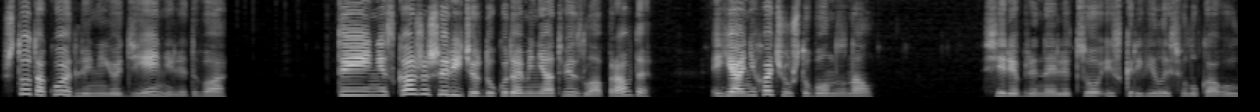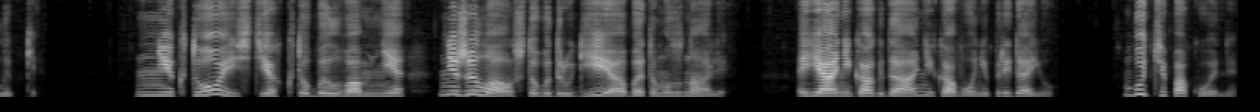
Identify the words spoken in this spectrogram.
Что такое для нее день или два? «Ты не скажешь Ричарду, куда меня отвезла, правда? Я не хочу, чтобы он знал». Серебряное лицо искривилось в лукавой улыбке. Никто из тех, кто был во мне, не желал, чтобы другие об этом узнали. Я никогда никого не предаю. Будьте покойны.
